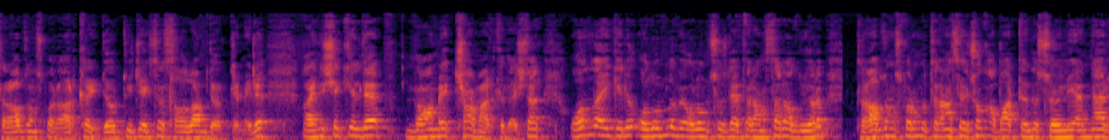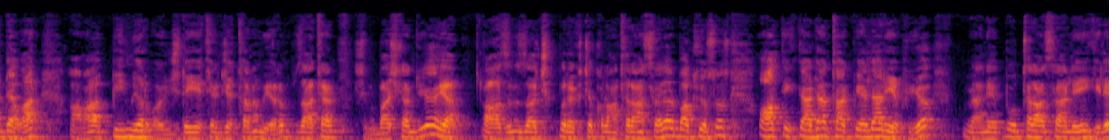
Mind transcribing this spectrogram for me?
Trabzonspor arkayı dörtleyecekse sağlam dörtlemeli. Aynı şekilde Muhammed Çam arkadaşlar. Onunla ilgili olumlu ve olumsuz referanslar alıyorum. Trabzonspor'un bu transferi çok abarttığını söyleyenler de var. Ama bilmiyorum oyuncu da yeterince tanımıyorum. Zaten şimdi başkan diyor ya ağzınızı açık bırakacak olan transferler bakıyorsunuz alt liglerden takviyeler yapıyor. Yani bu transferle ilgili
